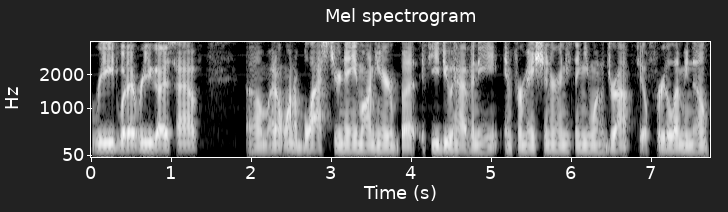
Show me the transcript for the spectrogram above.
read whatever you guys have. Um, I don't want to blast your name on here, but if you do have any information or anything you want to drop, feel free to let me know.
